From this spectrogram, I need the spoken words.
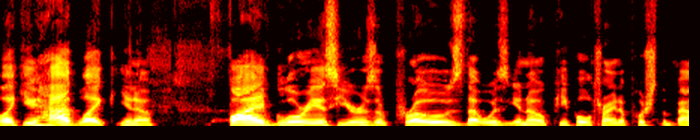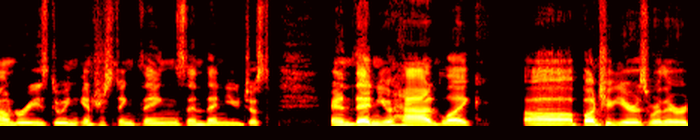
like you had like you know five glorious years of prose that was you know people trying to push the boundaries doing interesting things and then you just and then you had like uh, a bunch of years where they were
